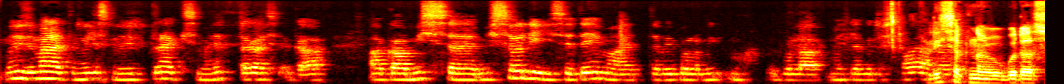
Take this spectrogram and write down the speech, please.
ma nüüd ei mäleta, millest me nüüd rääkisime hetk tagasi, aga, aga mis, mis oli see teema, et võib-olla, noh, võib-olla ma ei tea, kuidas ajaga. lihtsalt nagu, kuidas,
